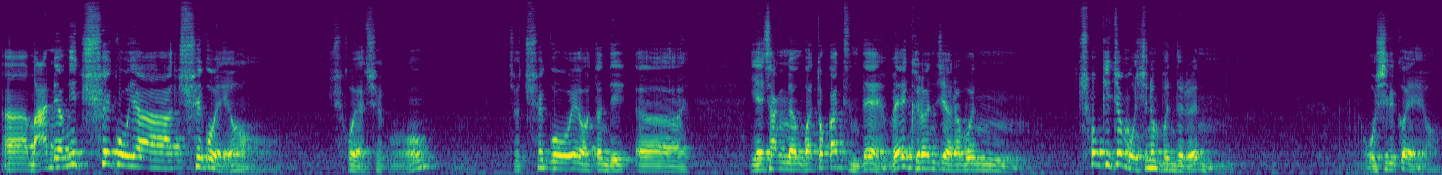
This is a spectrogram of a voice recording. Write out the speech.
아, 마명이 최고야 최고예요. 최고야 최고. 저 최고의 어떤 니- 어, 예상명과 똑같은데 왜 그런지 여러분 초기 좀 오시는 분들은 오실 거예요.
